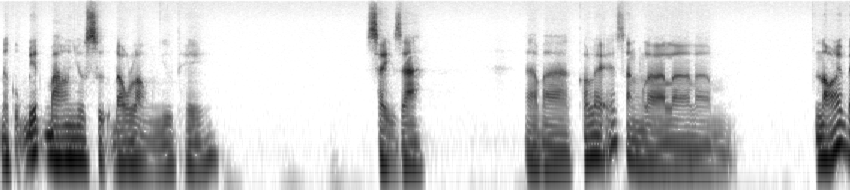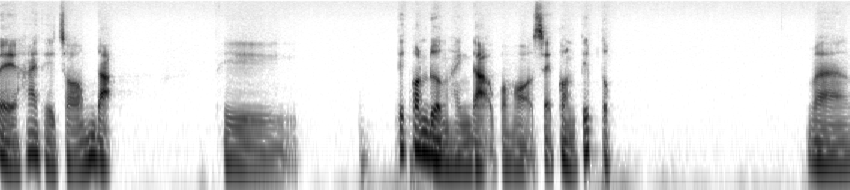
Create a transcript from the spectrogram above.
Nó cũng biết bao nhiêu sự đau lòng như thế xảy ra. À, và có lẽ rằng là là là nói về hai thầy trò ông đạo thì cái con đường hành đạo của họ sẽ còn tiếp tục. Và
